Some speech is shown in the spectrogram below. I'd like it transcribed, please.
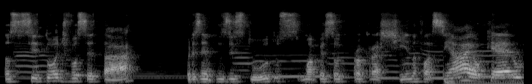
Então, se situa onde você tá. Por exemplo, nos estudos, uma pessoa que procrastina fala assim: Ah, eu quero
